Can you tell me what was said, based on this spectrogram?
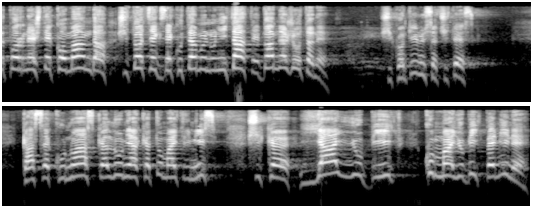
El pornește comanda și toți executăm în unitate. Doamne ajută-ne! Și continui să citesc ca să cunoască lumea că Tu m-ai trimis și că i-ai iubit cum m-ai iubit pe mine.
